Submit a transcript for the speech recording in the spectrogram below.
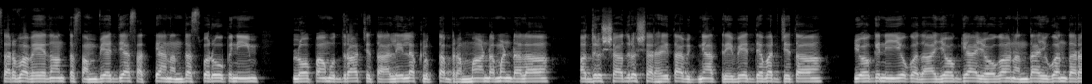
సర్వవేదాంత సంవేద్య సత్యానంద స్వరూపిణి లోపముద్రాచిత లీల క్లుప్త బ్రహ్మాండ మండల అదృశ్యాదృశ్యరహిత విజ్ఞా త్రివేద్యవర్జిత యోగిని యోగద యోగ్య యోగానంద యుగంధర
